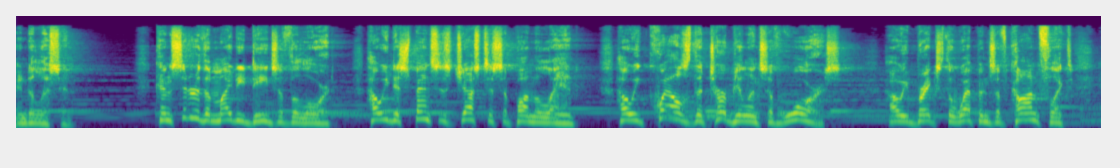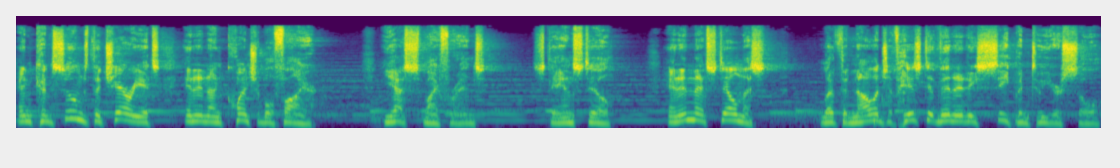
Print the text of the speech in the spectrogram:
and to listen. Consider the mighty deeds of the Lord, how he dispenses justice upon the land, how he quells the turbulence of wars, how he breaks the weapons of conflict and consumes the chariots in an unquenchable fire. Yes, my friends, stand still, and in that stillness, let the knowledge of his divinity seep into your soul.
